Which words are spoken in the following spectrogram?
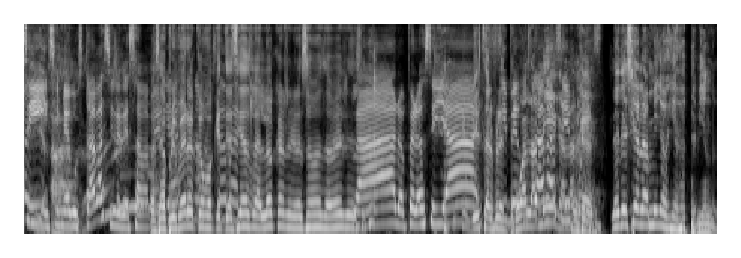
sí. Ay, Si me ah. gustaba, sí regresaba. a O ver. sea, Ya primero si no como que te hacías no. la loca, regresabas a ver. Claro, pero si ya. Viste al si frente. me O a la amiga. pues. amiga. Le decía a la amiga, oye, date viendo.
